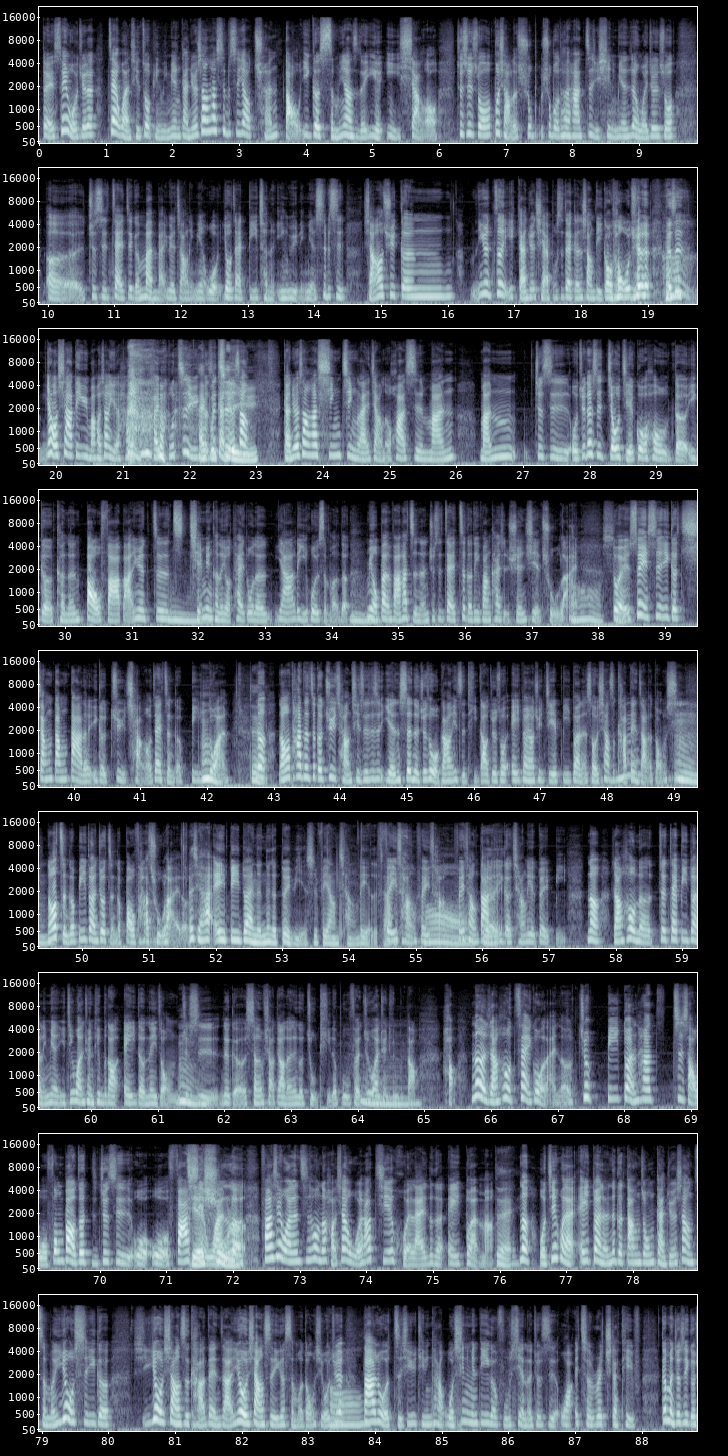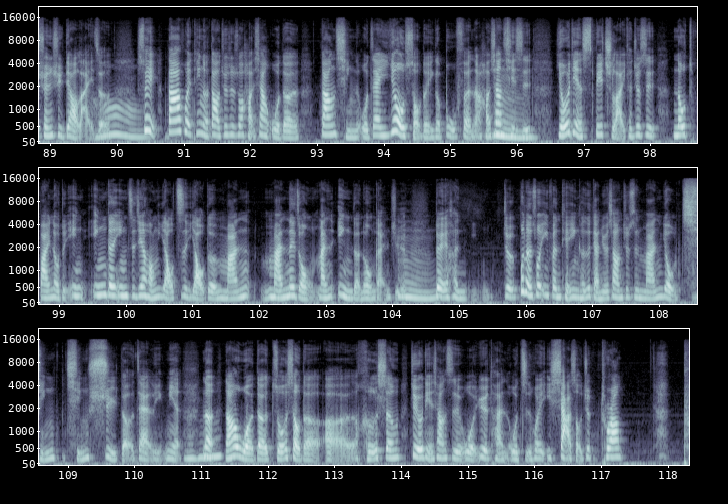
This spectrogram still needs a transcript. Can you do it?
对，所以我觉得在晚期作品里面，感觉上他是不是要传导一个什么样子的一个意象哦？就是说，不晓得舒舒伯特他自己心里面认为，就是说。呃，就是在这个慢板乐章里面，我又在低沉的音域里面，是不是想要去跟？因为这一感觉起来不是在跟上帝沟通，我觉得，可是 要下地狱嘛，好像也还还不至于，可是感觉上，感觉上他心境来讲的话是蛮。蛮就是我觉得是纠结过后的一个可能爆发吧，因为这前面可能有太多的压力或者什么的，没有办法，他只能就是在这个地方开始宣泄出来。对，所以是一个相当大的一个剧场哦，在整个 B 段。那然后他的这个剧场其实是延伸的，就是我刚刚一直提到，就是说 A 段要去接 B 段的时候，像是卡顿扎的东西，然后整个 B 段就整个爆发出来了。而且他 A B 段的那个对比也是非常强烈的，非常非常非常大的。一个强烈对比，那然后呢，这在 B 段里面已经完全听不到 A 的那种，就是那个升小调的那个主题的部分，就完全听不到。好，那然后再过来呢，就 B 段它。至少我风暴这就是我我发泄完了，发泄完了之后呢，好像我要接回来那个 A 段嘛。对。那我接回来 A 段的那个当中，感觉上怎么又是一个，又像是卡顿扎，又像是一个什么东西？我觉得大家如果仔细去听听看，我心里面第一个浮现的就是哇，It's a rich dative，根本就是一个宣叙调来着。所以大家会听得到，就是说好像我的钢琴我在右手的一个部分啊，好像其实。有一点 speech like，就是 note by note，音音跟音之间好像咬字咬的蛮蛮那种蛮硬的那种感觉，嗯，对，很就不能说义愤填膺，可是感觉上就是蛮有情情绪的在里面。那然后我的左手的呃和声就有点像是我乐团我指挥一下手就突然。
